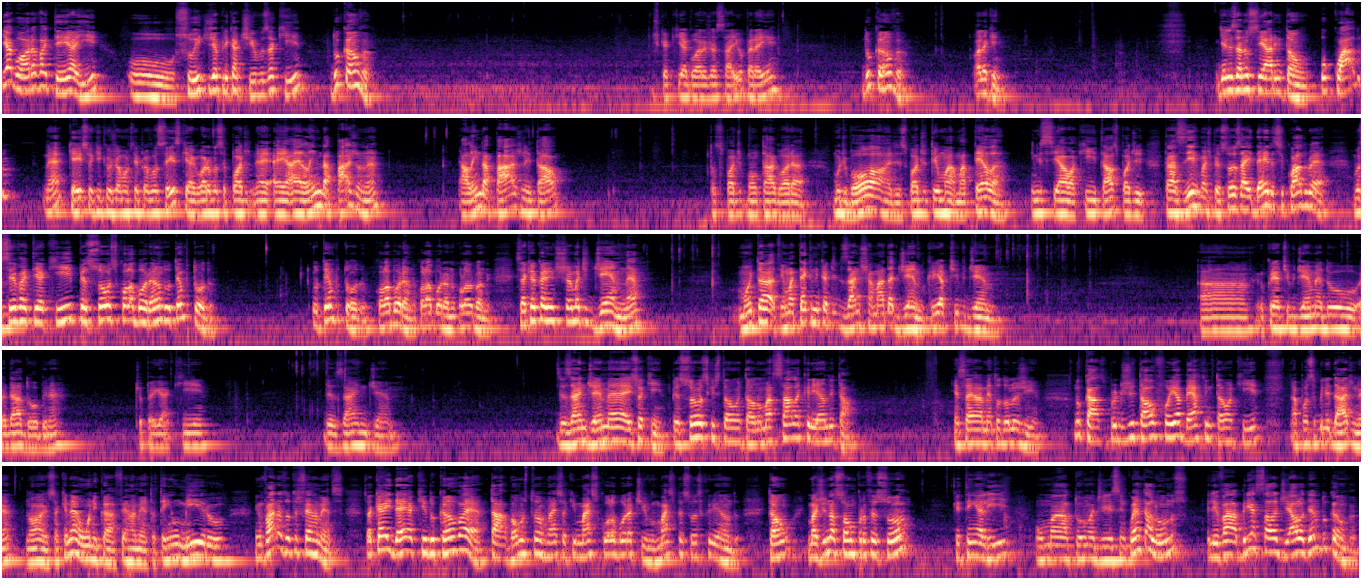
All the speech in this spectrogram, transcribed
E agora vai ter aí o suite de aplicativos aqui do Canva. Acho que aqui agora já saiu, peraí. aí do Canva. Olha aqui. E eles anunciaram então o quadro, né? Que é isso aqui que eu já mostrei para vocês, que agora você pode, né, é além da página, né? Além da página e tal. Então você pode montar agora moodboards, pode ter uma, uma tela inicial aqui e tal, você pode trazer mais pessoas. A ideia desse quadro é, você vai ter aqui pessoas colaborando o tempo todo o tempo todo, colaborando, colaborando, colaborando. Isso aqui é o que a gente chama de jam, né? Muita, tem uma técnica de design chamada jam, Creative Jam. Uh, o Creative Jam é, do, é da Adobe, né? Deixa eu pegar aqui. Design Jam. Design Jam é isso aqui. Pessoas que estão, então, numa sala criando e tal. Essa é a metodologia. No caso, para o digital, foi aberto então aqui a possibilidade, né? Não, isso aqui não é a única ferramenta, tem o Miro, tem várias outras ferramentas. Só que a ideia aqui do Canva é, tá, vamos tornar isso aqui mais colaborativo, mais pessoas criando. Então, imagina só um professor que tem ali uma turma de 50 alunos, ele vai abrir a sala de aula dentro do Canva.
